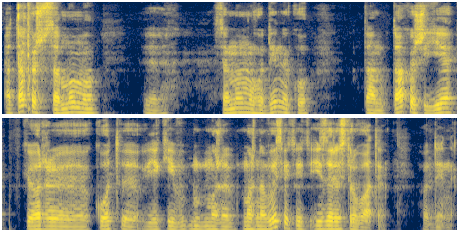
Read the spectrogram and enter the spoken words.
А також в самому, е, в самому годиннику там також є QR-код, який в- можна, висвітлити і зареєструвати годинник.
